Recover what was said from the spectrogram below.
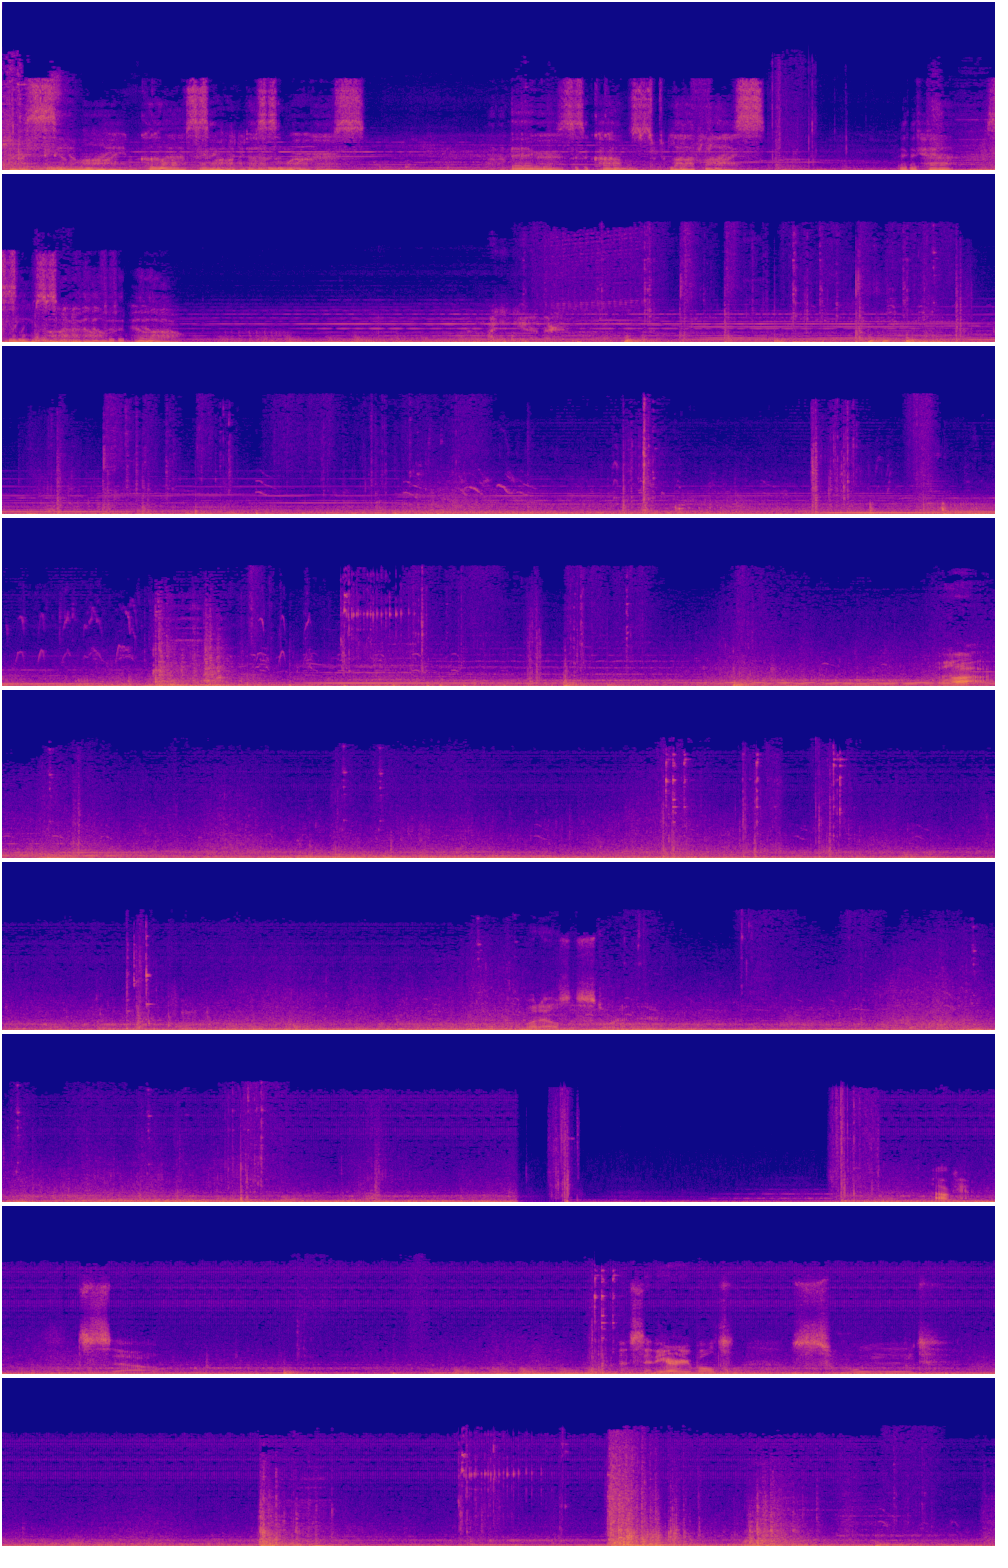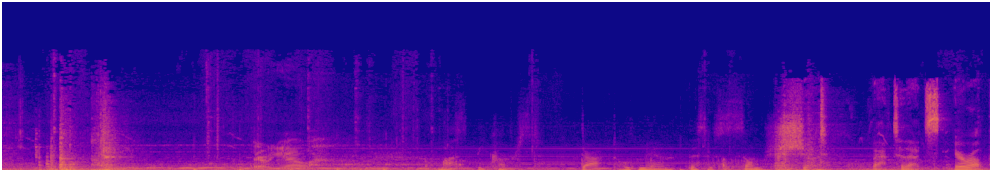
I see a mine collapsing on a dozen workers. A beggar succumbs to blood flies. A cat sleeps on a velvet pillow. Else is stored in there? Okay. So incendiary bolts. Shit. Back to that. s- You're up.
